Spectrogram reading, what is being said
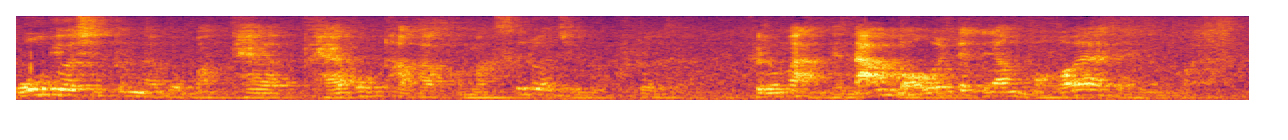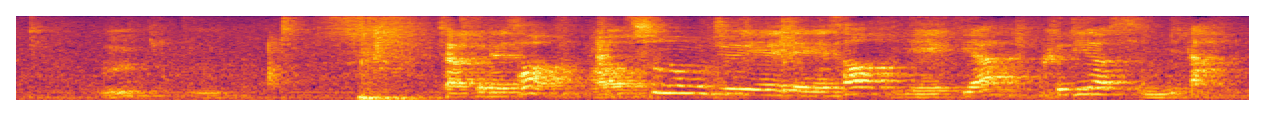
5교시 끝나고 막 배, 배고파갖고 막 쓰러지고 그러잖아. 그러면 안 돼. 난 먹을 때 그냥 먹어야 되는. 자, 그래서 어, 수능주의에 대해서 얘기한 글이었습니다.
